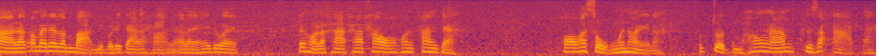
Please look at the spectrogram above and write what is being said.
มาแล้วก็ไม่ได้ลำบากมีบริการอาหารอะไรให้ด้วย เรื่องของราคาค่าเข้าก็ค่อนข้างจะ พอว่าสูงมาหน่อยนะุกจุดห้องน้ำคือสะอาดนะ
